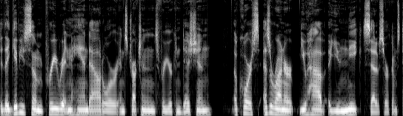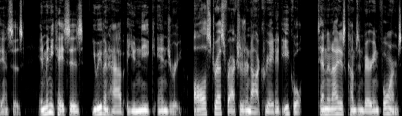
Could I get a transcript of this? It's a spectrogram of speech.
Did they give you some pre written handout or instructions for your condition? Of course, as a runner, you have a unique set of circumstances. In many cases, you even have a unique injury. All stress fractures are not created equal. Tendonitis comes in varying forms.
